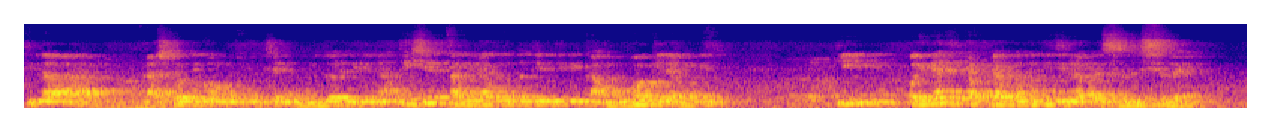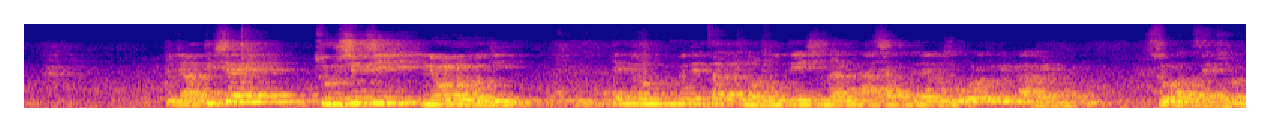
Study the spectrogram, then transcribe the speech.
तिला राष्ट्रवादी काँग्रेस पक्षाने उमेदवारी दिली अतिशय चांगल्या पद्धतीने तिने काम उभं केल्यामुळे ती पहिल्याच टप्प्यामध्ये ती जिल्हा परिषद सदस्य झाली. म्हणजे अतिशय चुरशीची निवडणूक होती. त्या निवडणुकीमध्ये चांगलं घरगुती यश मिळालं अशा पद्धतीने आमची ओळख निर्माण सुरुवात झाली.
